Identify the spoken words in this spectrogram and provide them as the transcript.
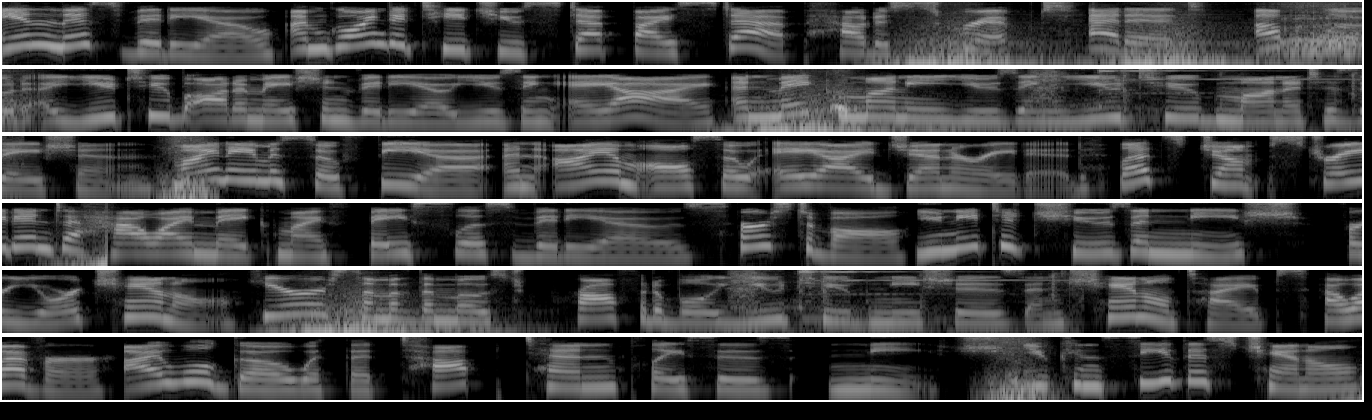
In this video, I'm going to teach you step by step how to script, edit, upload a YouTube automation video using AI, and make money using YouTube monetization. My name is Sophia, and I am also AI generated. Let's jump straight into how I make my faceless videos. First of all, you need to choose a niche for your channel. Here are some of the most profitable YouTube niches and channel types. However, I will go with the top 10 places niche. You can see this channel,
